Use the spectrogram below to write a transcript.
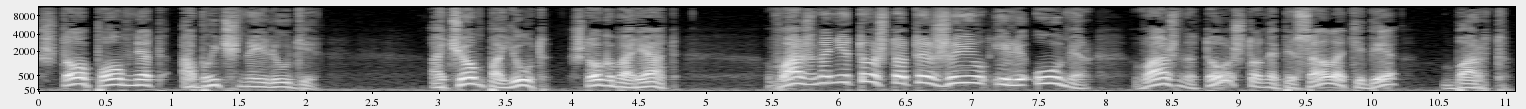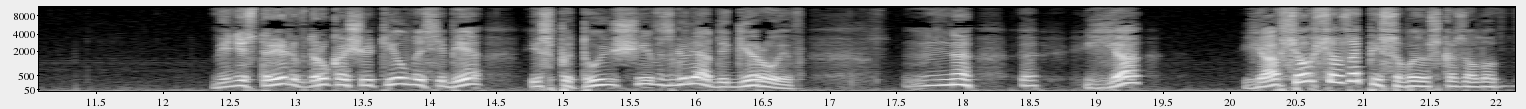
что помнят обычные люди. О чем поют, что говорят. Важно не то, что ты жил или умер. Важно то, что написал о тебе Барт. Министрель вдруг ощутил на себе испытующие взгляды героев. — Я... я все-все записываю, — сказал он.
